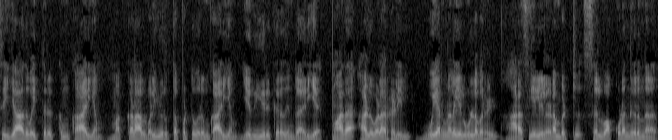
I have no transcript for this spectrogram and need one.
செய்யாது வைத்திருக்கும் காரியம் மக்களால் வலியுறுத்தப்பட்டு வரும் காரியம் எது இருக்கிறது என்று அறிய மத அலுவலர்களில் உயர்நிலையில் உள்ளவர்கள் அரசியலில் இடம்பெற்று செல்வாக்குடன் இருந்தனர்.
